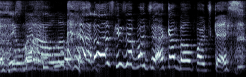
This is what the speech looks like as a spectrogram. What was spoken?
a gente está aula. Cara, eu acho que já pode acabar o podcast.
